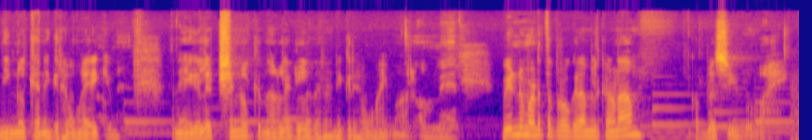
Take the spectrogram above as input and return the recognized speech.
നിങ്ങൾക്ക് അനുഗ്രഹമായിരിക്കും. അനേക ലക്ഷങ്ങൾക്ക് നാളുകളിൽ അതൊരു അനുഗ്രഹമായി മാറും. വീണ്ടും അടുത്ത പ്രോഗ്രാമിൽ കാണാം. ബ്ലസ് യു ബൈ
